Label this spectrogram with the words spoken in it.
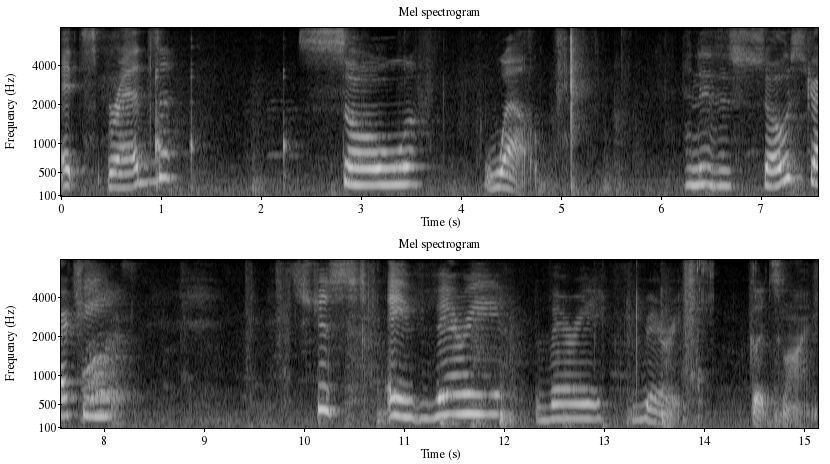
It spreads so well. And it is so stretchy. It's just a very, very, very good slime.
